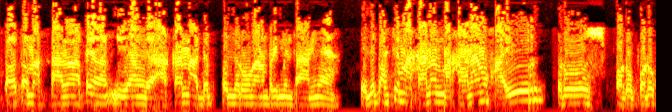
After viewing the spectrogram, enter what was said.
apa atau makanan apa yang yang nggak akan ada penurunan permintaannya. Jadi pasti makanan, makanan, sayur, terus produk-produk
